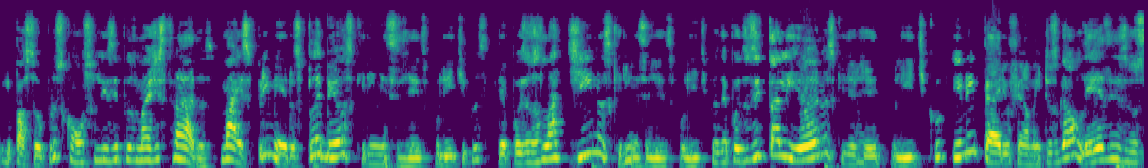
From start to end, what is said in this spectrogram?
e passou para os cônsules e para os magistrados. Mas primeiro os plebeus queriam esses direitos políticos, depois os latinos queriam esses direitos políticos, depois os italianos queriam direito político, e no Império, finalmente, os gauleses, os,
